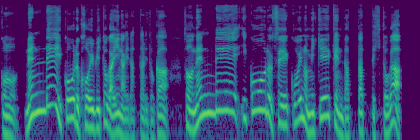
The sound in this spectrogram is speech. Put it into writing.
この年齢イコール恋人がいないだったりとか、その年齢イコール性行為の未経験だったって人が、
